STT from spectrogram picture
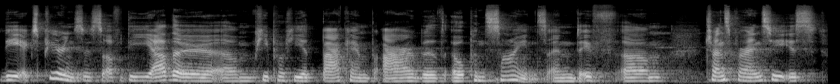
the experiences of the other um, people here at Barcamp are with open science and if um, transparency is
